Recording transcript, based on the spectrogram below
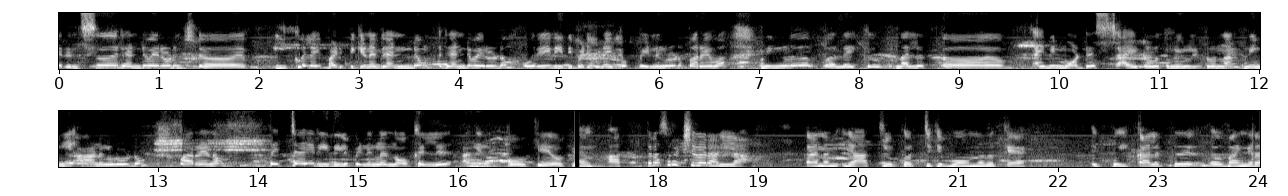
പേരൻസ് രണ്ടുപേരോടും ഈക്വലായി പഠിപ്പിക്കണം. രണ്ടും രണ്ടുപേരോടും ഒരേ രീതി പഠിക്കണം ഇപ്പോൾ പെണ്ണുങ്ങളോട് പറയുക നിങ്ങൾ ലൈക്ക് നല്ല ഐ മീൻ മോഡസ്റ്റ് ആയിട്ടുള്ള തുണികൾ ഇട്ടുകൊണ്ട് നടക്കണമെങ്കിൽ ആണുങ്ങളോടും പറയണം തെറ്റായ രീതിയിൽ പെണ്ണുങ്ങളെ നോക്കല്ല് അങ്ങനെ. ഓക്കെ ഓക്കെ അത്ര സുരക്ഷിതരല്ല. കാരണം രാത്രിയൊക്കെ ഒറ്റയ്ക്ക് പോകുന്നതൊക്കെ ഇപ്പൊ ഇക്കാലത്ത് ഭയങ്കര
